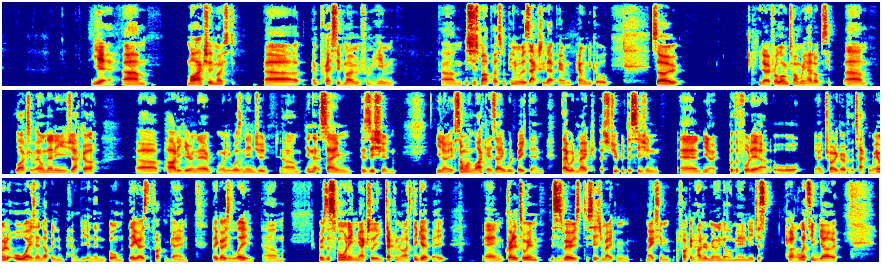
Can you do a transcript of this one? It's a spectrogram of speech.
Yeah. Um, my actually most uh, impressive moment from him, um, it's just my personal opinion, was actually that pen- penalty call. So, you know, for a long time we had obviously um, likes of Elneny, Xhaka, uh, Partey here and there when he wasn't injured um, in that same position. You know, if someone like Eze would beat them, they would make a stupid decision and you know put the foot out or you know try to go for the tackle. And would always end up in a penalty. And then boom there goes the fucking game. There goes the lead. Um, whereas this morning actually Declan Rice did get beat. And credit to him this is where his decision making makes him a fucking hundred million dollar man. He just kind of lets him go.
